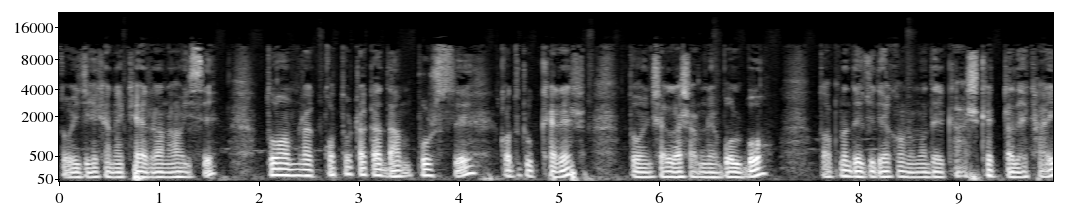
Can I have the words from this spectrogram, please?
তো এই যে এখানে খের রান্না হয়েছে তো আমরা কত টাকা দাম পড়ছে, কতটুক খেরের, তো ইনশাল্লাহ সামনে বলব। তো আপনাদের যদি এখন আমাদের ঘাস ক্ষেতটা দেখাই,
